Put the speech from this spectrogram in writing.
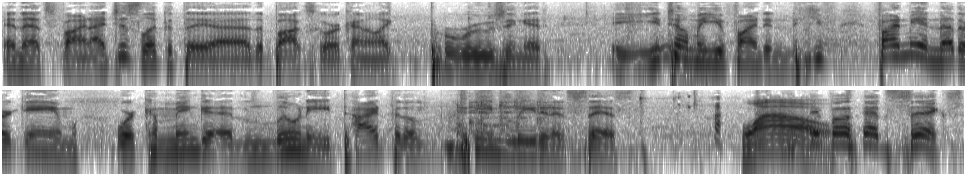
and that's fine. I just looked at the uh, the box score, kind of like perusing it. You tell me you find an, you find me another game where Kuminga and Looney tied for the team lead in assists. They both had six.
